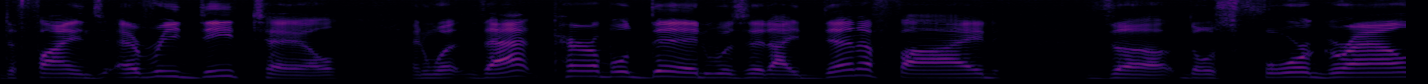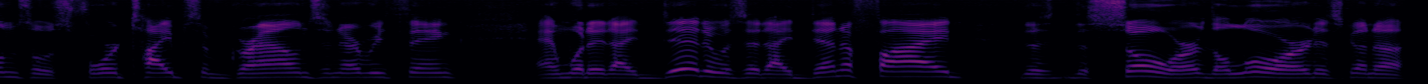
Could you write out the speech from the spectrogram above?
defines every detail. And what that parable did was it identified the those four grounds, those four types of grounds, and everything. And what it did was it identified the, the sower, the Lord, is going to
